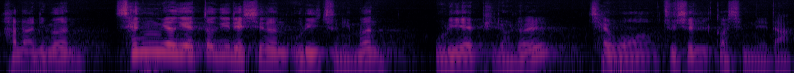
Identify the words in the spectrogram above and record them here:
하나님은 생명의 떡이 되시는 우리 주님은 우리의 필요를 채워 주실 것입니다.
